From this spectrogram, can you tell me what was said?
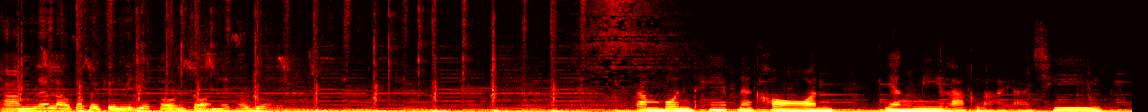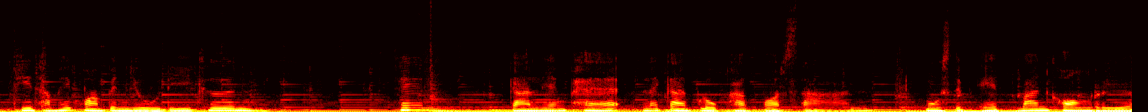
ทำแล้วเราก็ไปเป็นวิทยากรสอนให้เขาด้วย ตำบลเทพนคร ยังมีหลากหลายอาชีพที่ทำให้ความเป็นอยู่ดีขึ้น เช่น การเลี้ยงแพะและการปลูกผักปลอดสาร หมู่ 11 บ้านคลองเรือ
